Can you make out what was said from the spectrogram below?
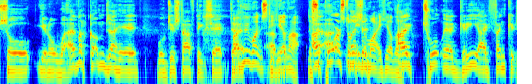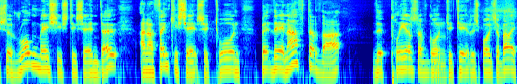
So, you know, whatever comes ahead, we'll just have to accept but it. Who wants to uh, hear that? The supporters I, I, don't listen, even want to hear that. I totally agree. I think it's the wrong message to send out, and I think he sets a tone. But then after that, the players have got mm. to take responsibility.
